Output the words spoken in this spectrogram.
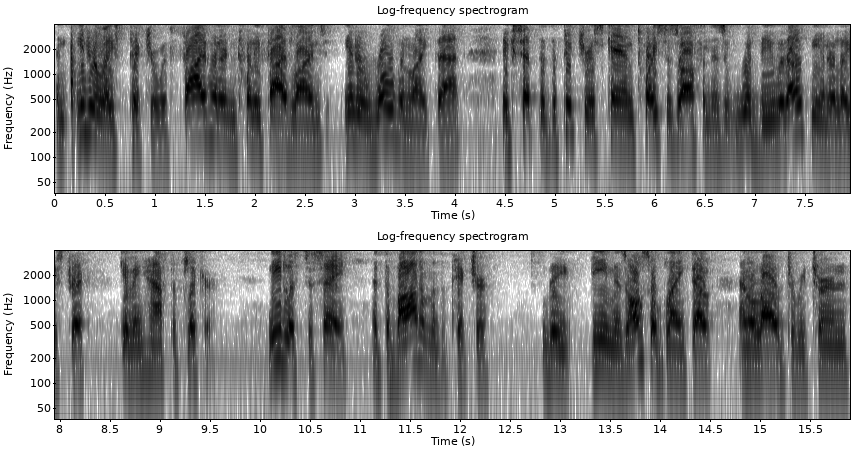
an interlaced picture with 525 lines interwoven like that, except that the picture is scanned twice as often as it would be without the interlace trick, giving half the flicker. Needless to say, at the bottom of the picture, the beam is also blanked out and allowed to return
